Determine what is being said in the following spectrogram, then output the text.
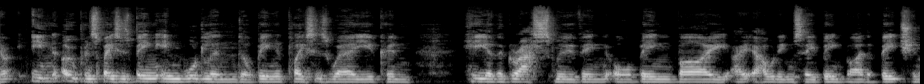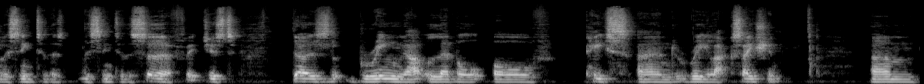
know in open spaces, being in woodland or being in places where you can hear the grass moving, or being by I, I would even say being by the beach and listening to the listening to the surf. It just does bring that level of peace and relaxation. Um,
